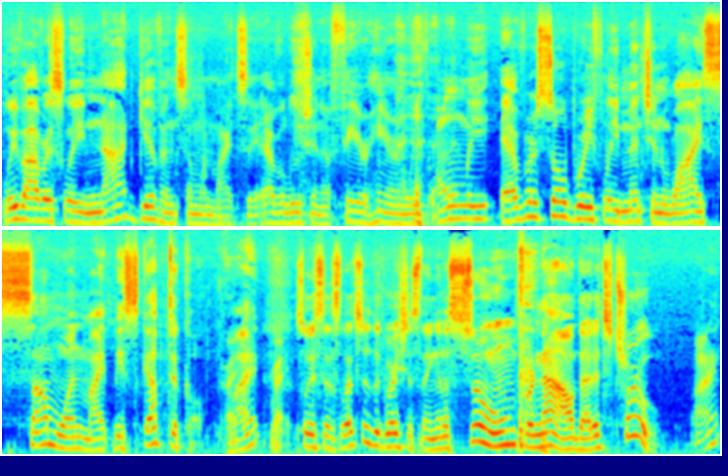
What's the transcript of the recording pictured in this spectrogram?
we've obviously not given someone might say evolution a fair hearing. We've only ever so briefly mentioned why someone might be skeptical. Right, Right. right. So he says, let's do the gracious thing and assume for now that it's true. Right.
